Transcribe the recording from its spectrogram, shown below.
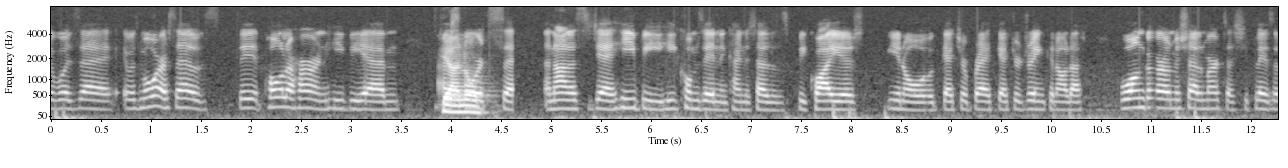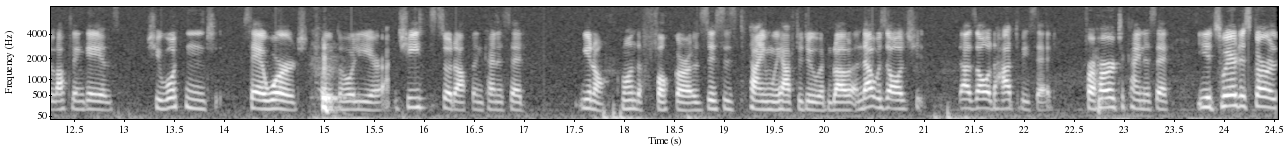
It was uh, it was more ourselves. The Paul Ahern, he be um our Yeah, sports uh, analyst. Yeah, he be he comes in and kind of tells us be quiet, you know, get your breath, get your drink, and all that. One girl, Michelle Murtagh, she plays with Lough Lene Gaels. She wouldn't say a word throughout the whole year, and she stood up and kind of said, you know, come on the fuck girls, this is time we have to do it, and blah. blah. And that was all she. That's all that had to be said for her to kind of say. You'd swear this girl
